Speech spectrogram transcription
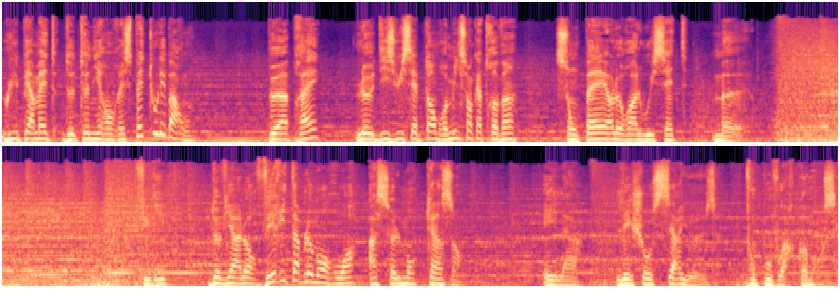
lui permettent de tenir en respect tous les barons. Peu après, le 18 septembre 1180, son père, le roi Louis VII, meurt. Philippe devient alors véritablement roi à seulement 15 ans. Et là, les choses sérieuses vont pouvoir commencer.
